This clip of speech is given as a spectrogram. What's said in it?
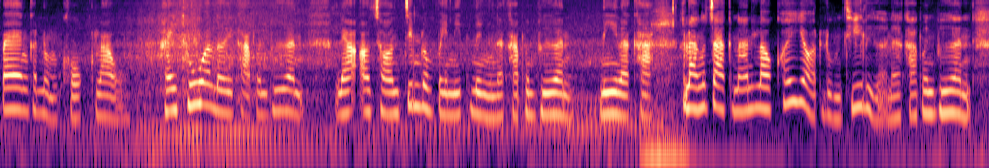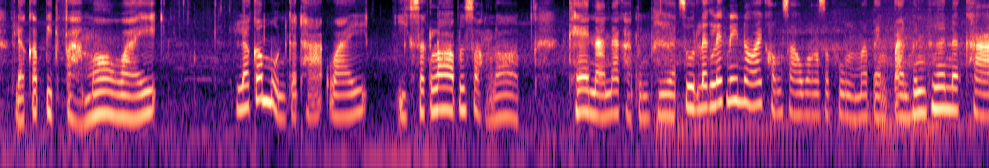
แป้งขนมครกเรา ให้ทั่วเลยค่ะเพื่อนๆ แล้วเอาช้อนจิ้มลงไปนิดนึงนะคะเพื่อนๆ นี่แหละค่ะ หลังจากนั้นเราค่อยหยอดหลุมที่เหลือนะคะเพื่อนๆ แล้วก็ปิดฝาหม้อไว้ แล้วก็หมุนกระทะไว้อีกสักรอบหรือสองรอบ แค่นั้นนะคะเพื่อนๆ สูตรเล็กๆน้อยๆของสาววังสะพุงมาแบ่งปันเพื่อนๆนะคะ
